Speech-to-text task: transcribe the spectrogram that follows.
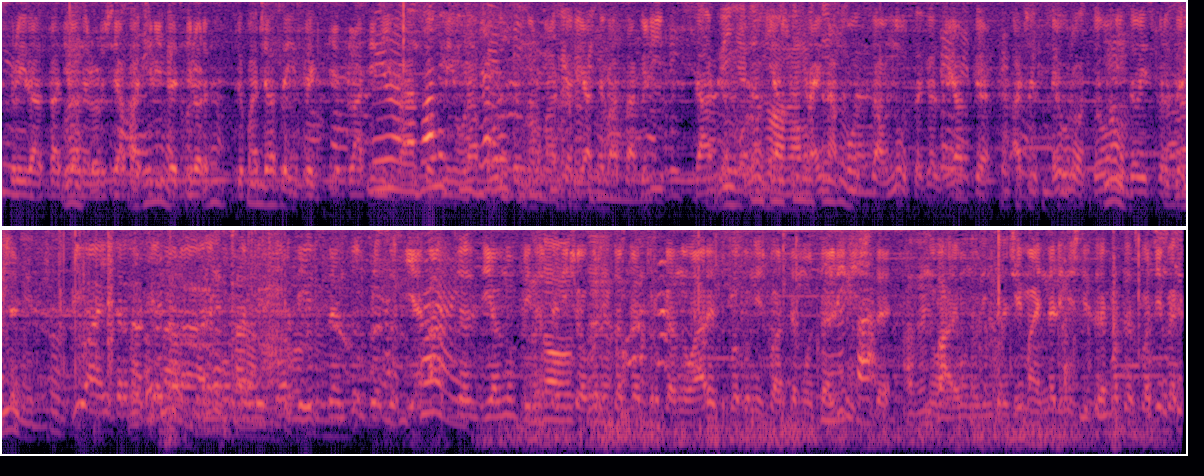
În construirea stadionelor și a facilităților. După această inspecție, Platini va întocmi un raport în urma căruia se va stabili dacă Polonia și Ucraina pot sau nu să găzduiască acest Euro 2012. Ziua internațională a reporterului sportiv se întâmplă să fie astăzi. El nu împlinește nicio vârstă pentru că nu are, după cum nici foarte multă liniște, nu are unul dintre cei mai neliniștiți reporteri sportivi pe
